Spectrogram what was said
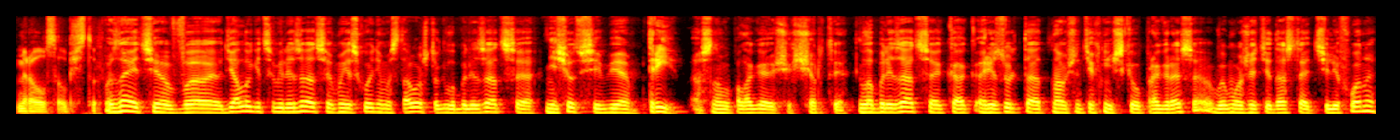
мирового сообщества? Вы знаете, в диалоге цивилизации мы исходим из того, что глобализация несет в себе три основополагающих черты. Глобализация как результат научно-технического прогресса. Вы можете достать телефоны,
